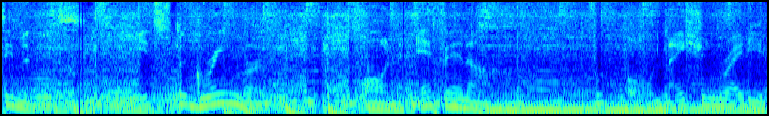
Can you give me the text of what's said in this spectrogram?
Simmons. It's the Green Room on FNR. Football Nation Radio.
